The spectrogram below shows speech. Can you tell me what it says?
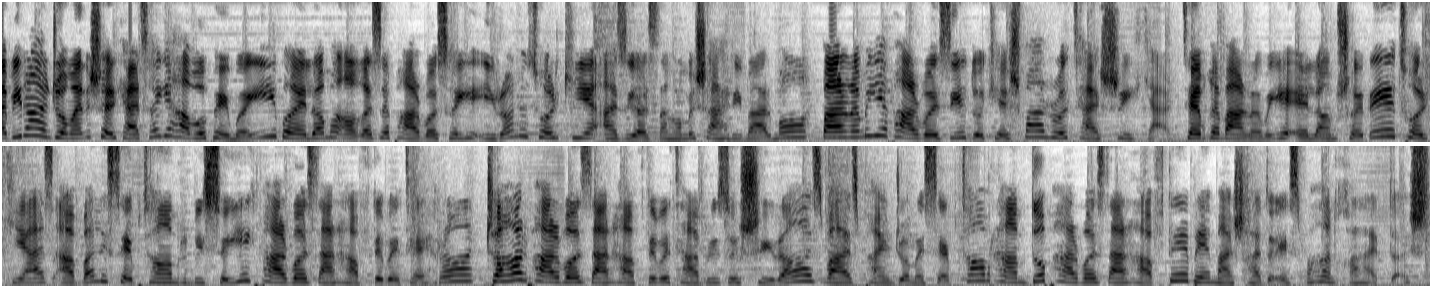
دبیر انجمن شرکت های هواپیمایی با اعلام آغاز پروازهای ایران و ترکیه از 11 شهریور ماه برنامه پروازی دو کشور را تشریح کرد. طبق برنامه اعلام شده ترکیه از اول سپتامبر 21 پرواز در هفته به تهران، چهار پرواز در هفته به تبریز و شیراز و از پنجم سپتامبر هم دو پرواز در هفته به مشهد و اصفهان خواهد داشت.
